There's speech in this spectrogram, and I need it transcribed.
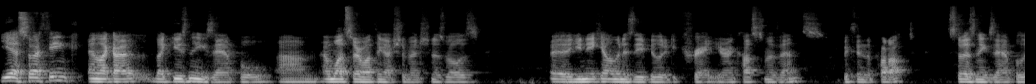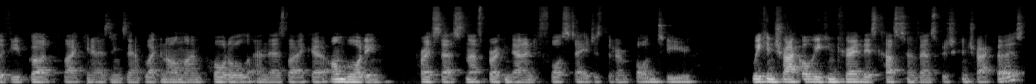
Yeah, so I think, and like I like using the example, um, and one sorry, one thing I should mention as well is a unique element is the ability to create your own custom events within the product. So as an example, if you've got like, you know, as an example, like an online portal and there's like an onboarding process and that's broken down into four stages that are important to you, we can track or we can create these custom events which can track those.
